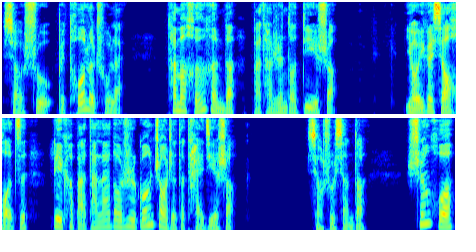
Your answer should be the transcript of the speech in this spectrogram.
小树被拖了出来。他们狠狠地把它扔到地上。有一个小伙子立刻把他拉到日光照着的台阶上。小树想到，生活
